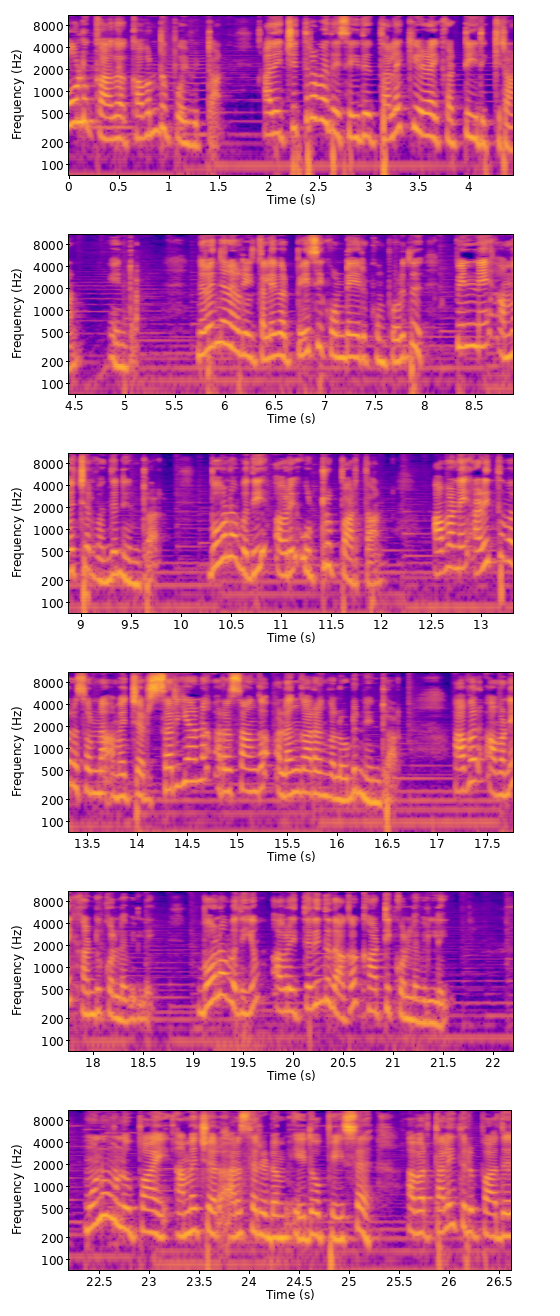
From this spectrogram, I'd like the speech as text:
தோலுக்காக கவர்ந்து போய்விட்டான். அதை சித்திரவதை செய்து தலைக்கீழாய் கட்டியிருக்கிறான் என்றார். நிரஞ்சனர்கள் தலைவர் பேசிக்கொண்டே இருக்கும் பொழுது பின்னே அமைச்சர் வந்து நின்றார். புவனபதி அவரை உற்று பார்த்தான். அவனை அழைத்து வர சொன்ன அமைச்சர் சரியான அரசாங்க அலங்காரங்களோடு நின்றார். அவர் அவனை கண்டு கொள்ளவில்லை புவனபதியும் அவரை தெரிந்ததாக காட்டிக்கொள்ளவில்லை முணுமுணுப்பாய் அமைச்சர் அரசரிடம் ஏதோ பேச அவர் தலை திருப்பாது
